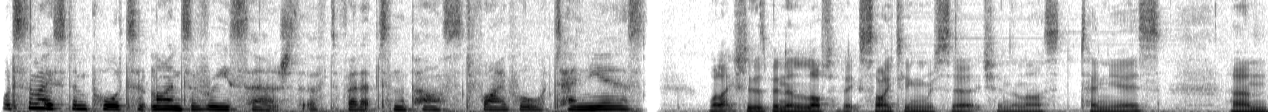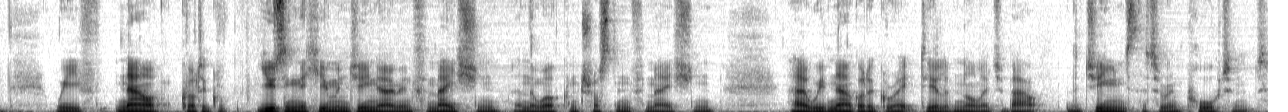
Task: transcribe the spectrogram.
What's the most important lines of research that have developed in the past five or ten years? Well, actually, there's been a lot of exciting research in the last 10 years. Um, we've now got a, using the human genome information and the Wellcome Trust information, uh, we've now got a great deal of knowledge about the genes that are important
